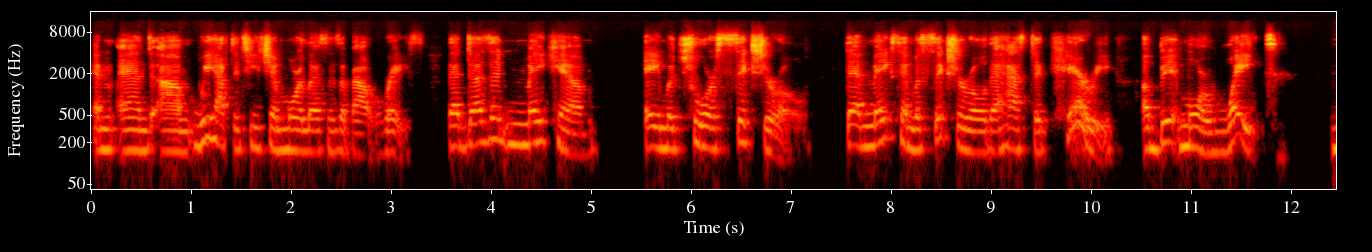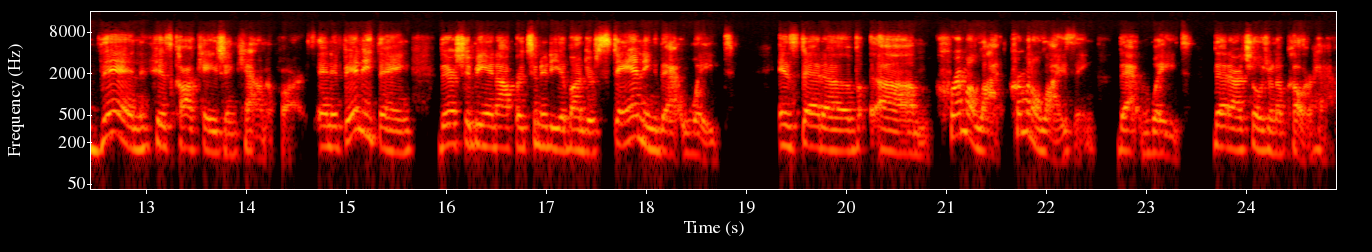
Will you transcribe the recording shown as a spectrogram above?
and, and um, we have to teach him more lessons about race. That doesn't make him a mature six year old. That makes him a six year old that has to carry a bit more weight than his Caucasian counterparts. And if anything, there should be an opportunity of understanding that weight instead of um, criminalizing that weight that our children of color have.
